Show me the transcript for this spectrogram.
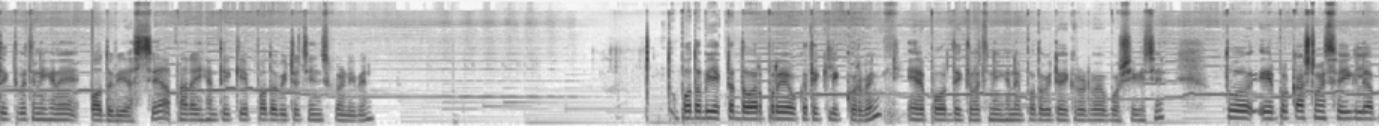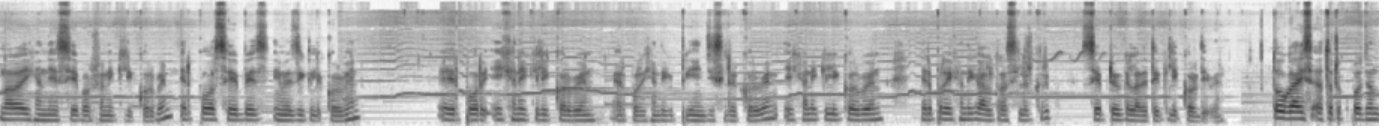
দেখতে পাচ্ছেন এখানে পদবি আসছে। আপনারা এখান থেকে পদবিটা চেঞ্জ করে নেবেন। পদবি একটা দেওয়ার পরে ওকেতে ক্লিক করবেন। এরপর দেখতে পাচ্ছেন এখানে পদবিটা একটুভাবে বসে গেছে। তো এরপর কাস্টমাইজ হয়ে গেলে আপনারা এখানে সেভ অপশানে ক্লিক করবেন। এরপর সেভ এজ ইমেজে ক্লিক করবেন। এরপর এখানে ক্লিক করবেন। এরপর এখান থেকে পিএনজি সিলেক্ট করবেন। এখানে ক্লিক করবেন। এরপর এখান থেকে আলট্রা সিলেক্ট করে সেভ টু গ্যালারিতে ক্লিক করে দিবেন। তো গাইস এতটুকু পর্যন্ত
